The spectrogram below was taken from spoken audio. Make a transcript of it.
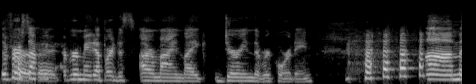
The first time we've ever made up our our mind like during the recording. Um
